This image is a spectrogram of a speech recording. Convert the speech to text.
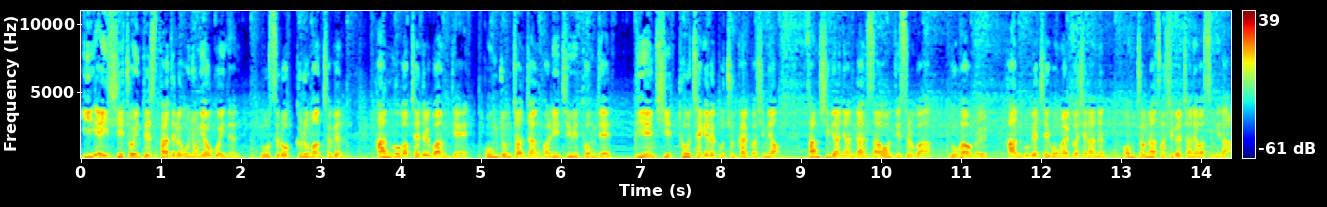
E-8C Joint STARS를 운용해오고 있는 노스롭 그루먼 측은 한국 업체들과 함께 공중전장 관리 지휘 통제 BMC2 체계를 구축할 것이며 30여 년간 쌓아온 기술과 노하우를 한국에 제공할 것이라는 엄청난 소식을 전해왔습니다.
